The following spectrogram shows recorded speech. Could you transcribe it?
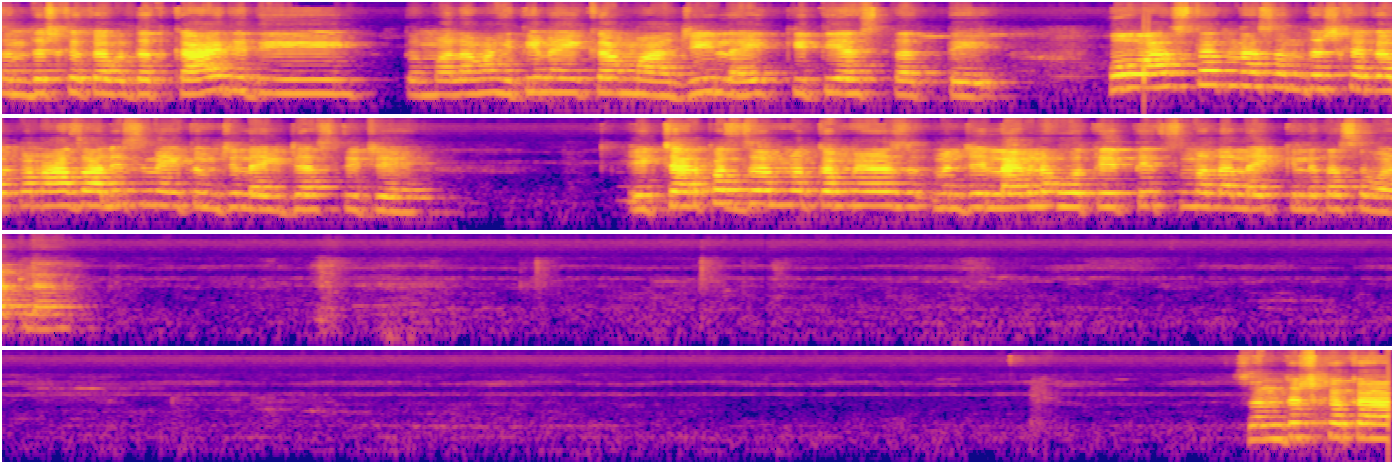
संदेश काका बोलतात काय दीदी? तुम्हाला माहिती नाही का माझी लाईक किती असतात ते? हो असतात ना संदेश काका पण आज आलीच नाही तुमची लाईक जास्तीचे. एक चार पाच जण कमी म्हणजे लाईव्हला होते तेच मला लाईक केलं असं वाटलं. संतोष काका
